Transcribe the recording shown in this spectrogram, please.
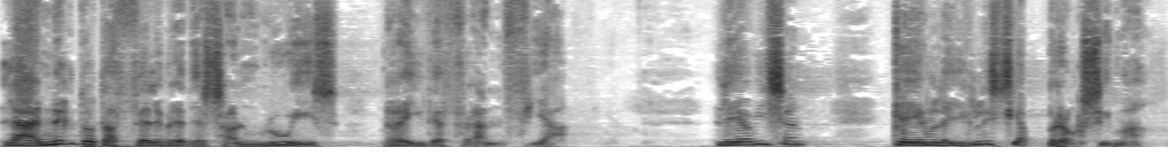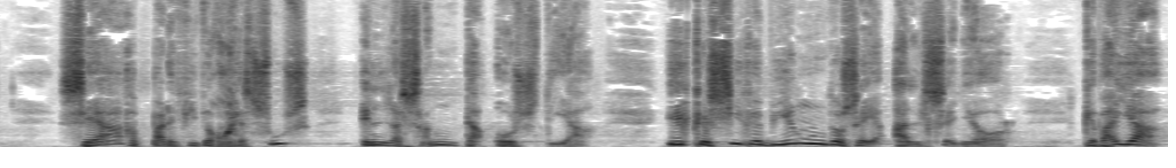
la anécdota célebre de San Luis, rey de Francia. Le avisan que en la iglesia próxima se ha aparecido Jesús en la Santa Hostia y que sigue viéndose al Señor. Que vaya,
